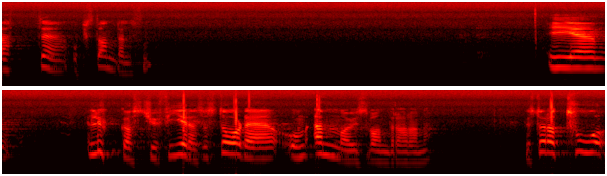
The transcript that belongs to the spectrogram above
etter oppstandelsen? I eh, Lukas 24 så står det om Emmausvandrerne. Det står at to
